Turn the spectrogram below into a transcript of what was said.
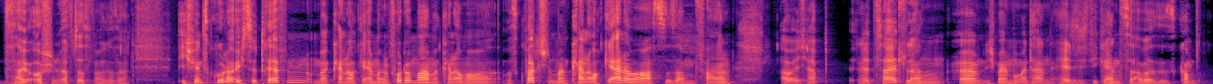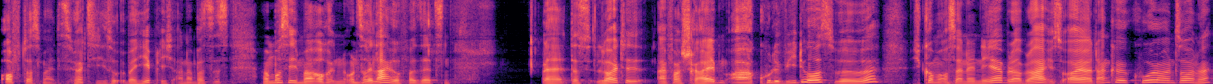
das habe ich auch schon öfters mal gesagt. Ich finde es cool, euch zu treffen. Man kann auch gerne mal ein Foto machen, man kann auch mal was quatschen, man kann auch gerne mal was zusammen fahren. Aber ich habe eine Zeit lang, ähm, ich meine, momentan hält sich die Grenze, aber es kommt oft, dass man, das hört sich so überheblich an, aber es ist, man muss sich mal auch in unsere Lage versetzen äh, dass Leute einfach schreiben, oh, coole Videos, ich komme aus seiner Nähe, bla bla. Ich so, oh ja, danke, cool und so, ne?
